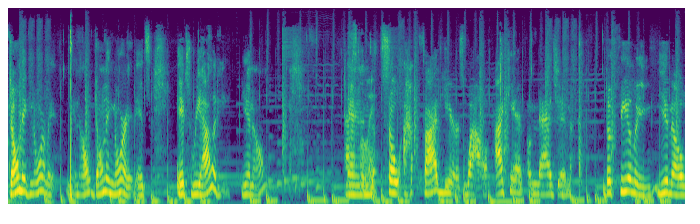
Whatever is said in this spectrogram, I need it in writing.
Don't ignore it. You know, don't ignore it. It's it's reality. You know. absolutely And so five years, wow, I can't imagine the feeling, you know,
